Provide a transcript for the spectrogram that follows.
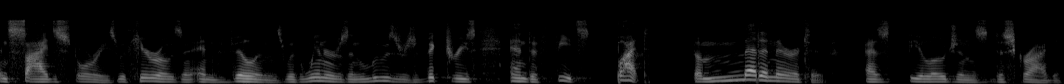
and side stories with heroes and, and villains, with winners and losers, victories and defeats. But the meta narrative, as theologians describe it,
